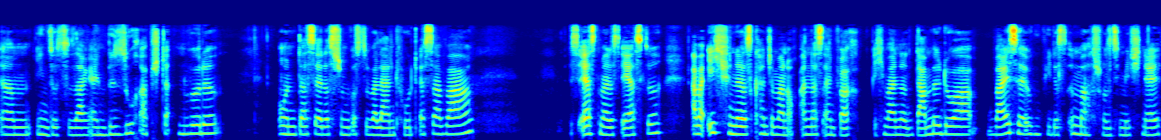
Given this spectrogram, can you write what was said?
ähm, ihn sozusagen einen Besuch abstatten würde. Und dass er das schon wusste, weil er ein Todesser war. Ist erstmal das Erste. Aber ich finde, das könnte man auch anders einfach. Ich meine, Dumbledore weiß ja irgendwie das immer schon ziemlich schnell.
